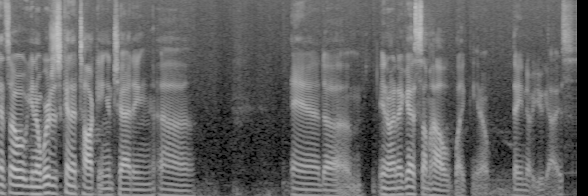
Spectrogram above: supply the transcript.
and so you know we're just kind of talking and chatting, uh, and um, you know, and I guess somehow like you know they know you guys,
